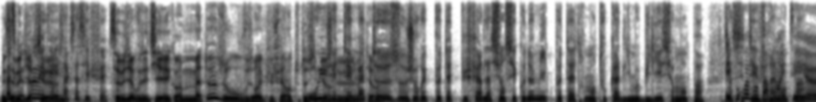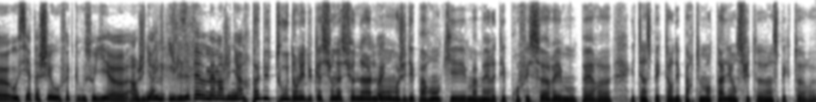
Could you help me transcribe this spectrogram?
Mais Parce ça veut dire que c'est ça que ça s'est fait. Ça veut dire que vous étiez quand même matheuse ou vous auriez pu faire tout aussi oui, bien Oui, j'étais matheuse. J'aurais peut-être pu faire de la science économique, peut-être, mais en tout cas de l'immobilier, sûrement pas. Et ça, pourquoi vos parents étaient pas... aussi attachés au fait que vous soyez ingénieur? Ils, ils, étaient eux-mêmes ingénieurs? Pas du tout. Dans l'éducation nationale, ouais. non. Moi, j'ai des parents qui, ma mère était professeure et mon père était inspecteur départemental et ensuite euh, inspecteur euh,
